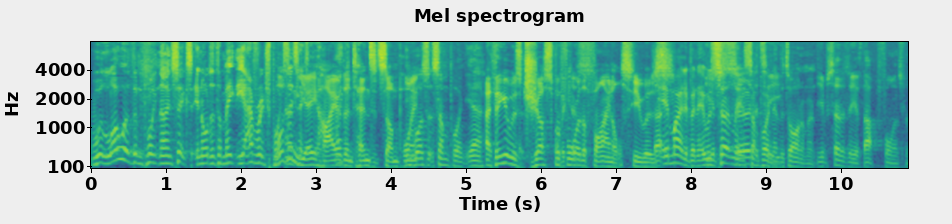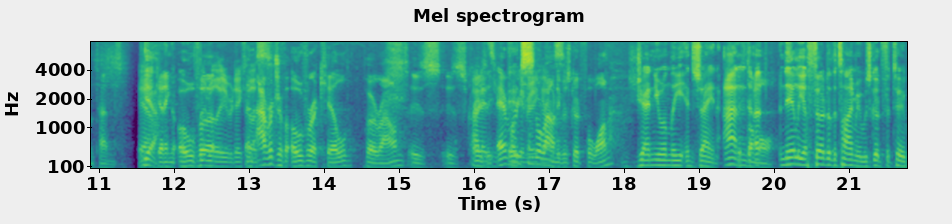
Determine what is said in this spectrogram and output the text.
were lower than 0.96 in order to make the average 0.96. wasn't Yay higher Like, than TenZ at some He point? was at some point, yeah. I think it was just before the finals. He was. It might have been. It was certainly at some point in the tournament. The absurdity of that performance from TenZ. Yeah. Getting over Literally ridiculous. an average of over a kill per round is is crazy. is Every really single round he was good for one. Genuinely insane. And uh, nearly a third of the time he was good for two.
